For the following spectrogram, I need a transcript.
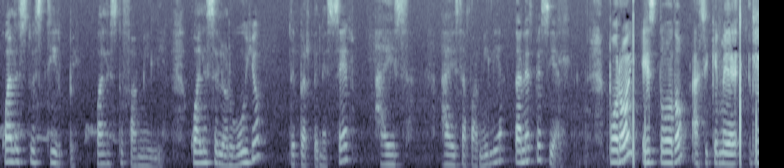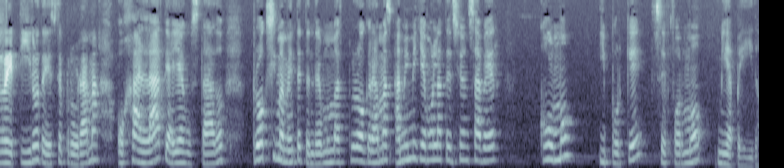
¿Cuál es tu estirpe? ¿Cuál es tu familia? ¿Cuál es el orgullo de pertenecer a esa, a esa familia tan especial? Por hoy es todo, así que me retiro de este programa. Ojalá te haya gustado. Próximamente tendremos más programas. A mí me llamó la atención saber cómo y por qué se formó mi apellido.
